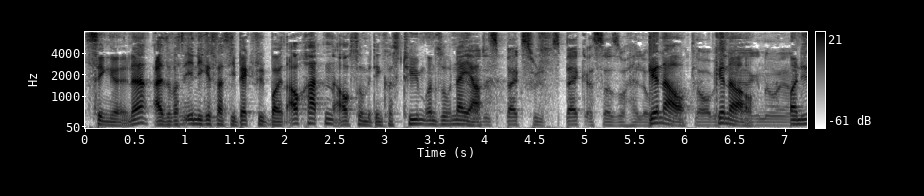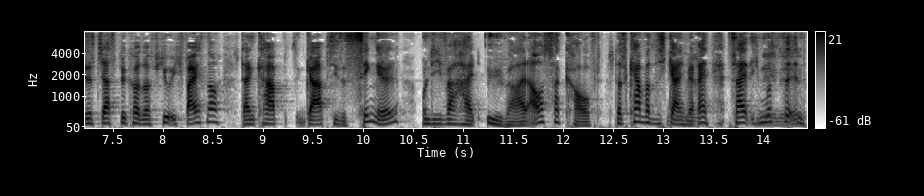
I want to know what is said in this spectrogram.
Single, ne? Also was ähnliches, was die Backstreet Boys auch hatten, auch so mit den Kostümen und so. Naja, Ja, das Backstreet's Back ist da so Hello. Genau, glaube ich. genau. Ja, genau ja. Und dieses Just Because of You, ich weiß noch, dann gab es diese Single und die war halt überall ausverkauft. Das kann man sich gar nicht mehr rein. Das heißt, ich Nee, musste nee. in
